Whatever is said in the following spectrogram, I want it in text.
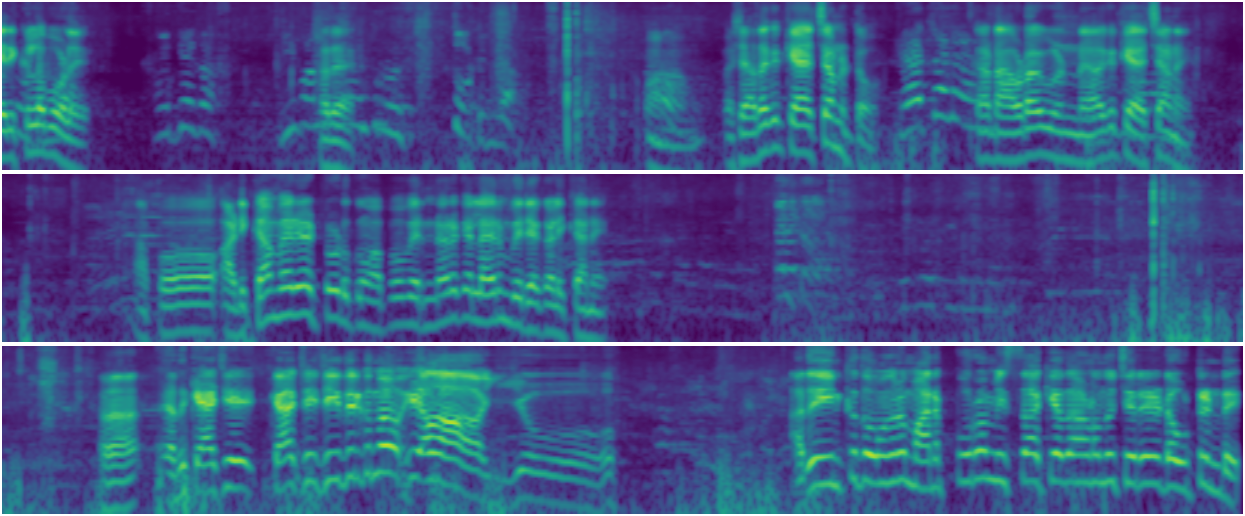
ശരിക്കുള്ള ബോൾ തൊടില്ല ആ പക്ഷെ അതൊക്കെ ക്യാച്ചാണ് കേട്ടോ കേട്ടോ കാരണം അവിടെ വീണ് അതൊക്കെ ക്യാച്ചാണ് അപ്പോ അടിക്കാൻ വരെ ഇട്ട് കൊടുക്കും. അപ്പോൾ വരുന്നവരൊക്കെ എല്ലാവരും വരിക കളിക്കാൻ അത് ക്യാച്ച് ക്യാച്ച് ചെയ്തിരിക്കുന്നു. അയ്യോ. അത് എനിക്ക് തോന്നുന്നു മനഃപൂർവം മിസ്സാക്കിയതാണോന്ന് ചെറിയൊരു ഡൗട്ട് ഉണ്ട്.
